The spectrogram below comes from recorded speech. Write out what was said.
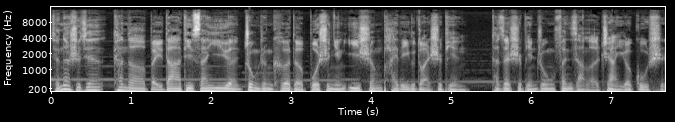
前段时间看到北大第三医院重症科的博士宁医生拍的一个短视频，他在视频中分享了这样一个故事：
